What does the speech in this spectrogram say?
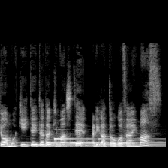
今日も聞いていただきましてありがとうございます。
